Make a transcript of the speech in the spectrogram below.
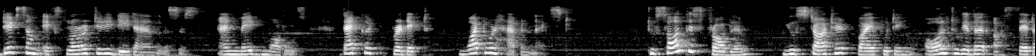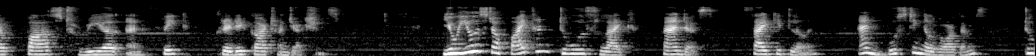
did some exploratory data analysis, and made models that could predict what would happen next. To solve this problem, you started by putting all together a set of past, real and fake credit card transactions. You used a Python tools like pandas, scikit-learn and boosting algorithms to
